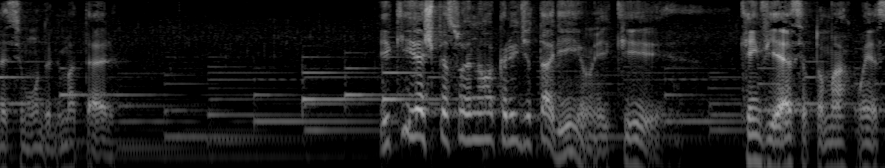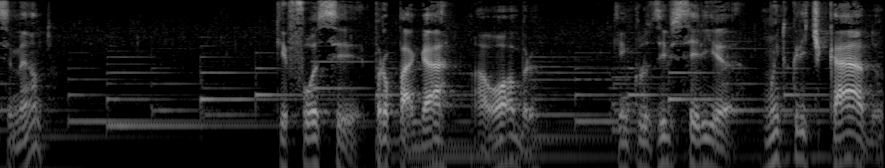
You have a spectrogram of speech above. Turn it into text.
nesse mundo de matéria. E que as pessoas não acreditariam e que quem viesse a tomar conhecimento, que fosse propagar a obra, que inclusive seria muito criticado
